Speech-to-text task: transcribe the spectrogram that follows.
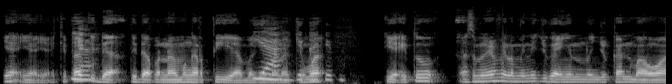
ya ya ya kita Iya. tidak tidak pernah mengerti ya iya bagaimana kita cuma gitu. Ya itu eh, sebenarnya film ini juga ingin menunjukkan bahwa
